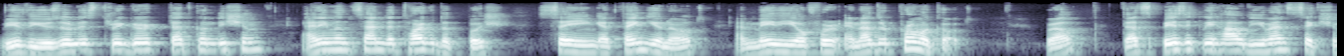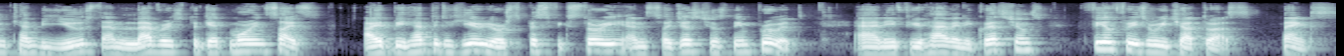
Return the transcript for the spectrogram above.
View the user list triggered that condition and even send a targeted push saying a thank you note and maybe offer another promo code. Well, that's basically how the events section can be used and leveraged to get more insights. I'd be happy to hear your specific story and suggestions to improve it. And if you have any questions, feel free to reach out to us. Thanks.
